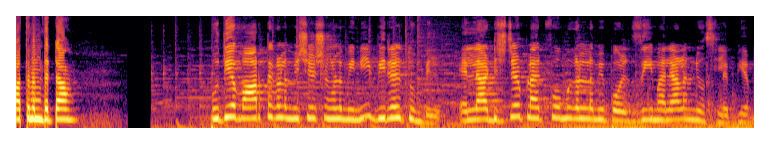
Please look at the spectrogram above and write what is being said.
Pathanamthitta. പുതിയ വാർത്തകളും വിശേഷങ്ങളും ഇനി വിരൽ തുമ്പിൽ എല്ലാ ഡിജിറ്റൽ പ്ലാറ്റ്ഫോമുകളിലും ഇപ്പോൾ സി മലയാളം ന്യൂസ് ലഭ്യം.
